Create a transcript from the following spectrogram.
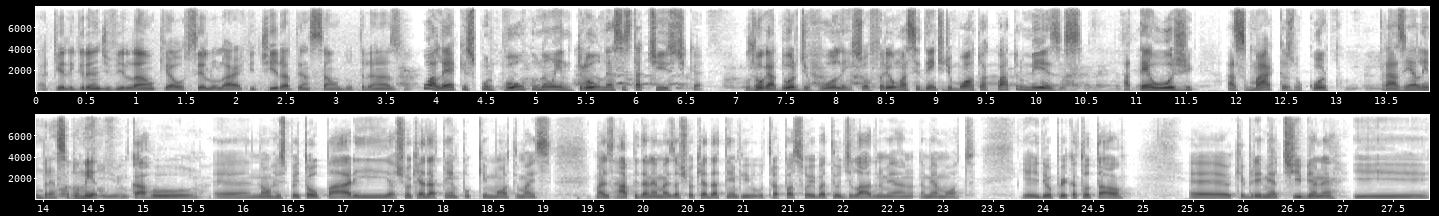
aquele grande vilão que é o celular que tira a atenção do trânsito. O Alex por pouco não entrou nessa estatística. O jogador de vôlei sofreu um acidente de moto há quatro meses. Até hoje, as marcas no corpo trazem a lembrança do medo. um carro é, não respeitou o par e achou que ia dar tempo, que moto é mais, mais rápida, né? Mas achou que ia dar tempo e ultrapassou e bateu de lado na minha, na minha moto. E aí deu perca total. É, eu quebrei minha tíbia, né? E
